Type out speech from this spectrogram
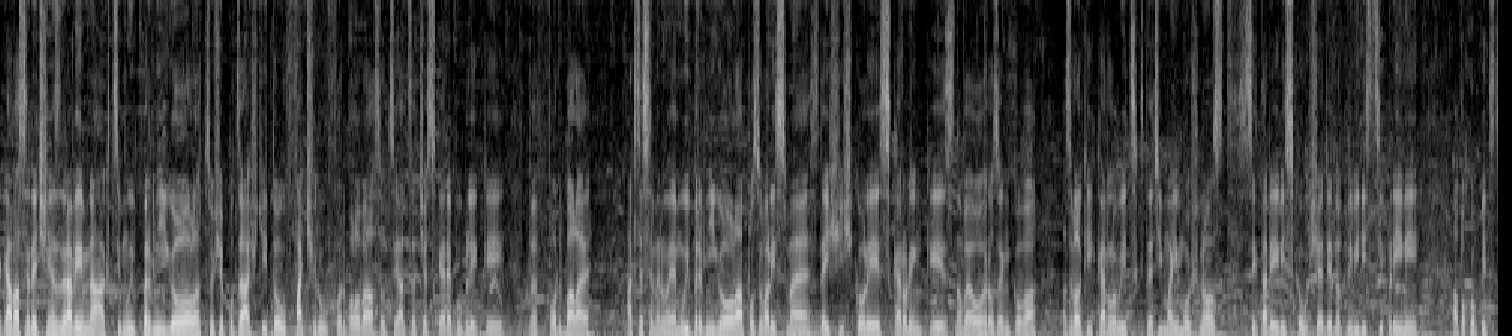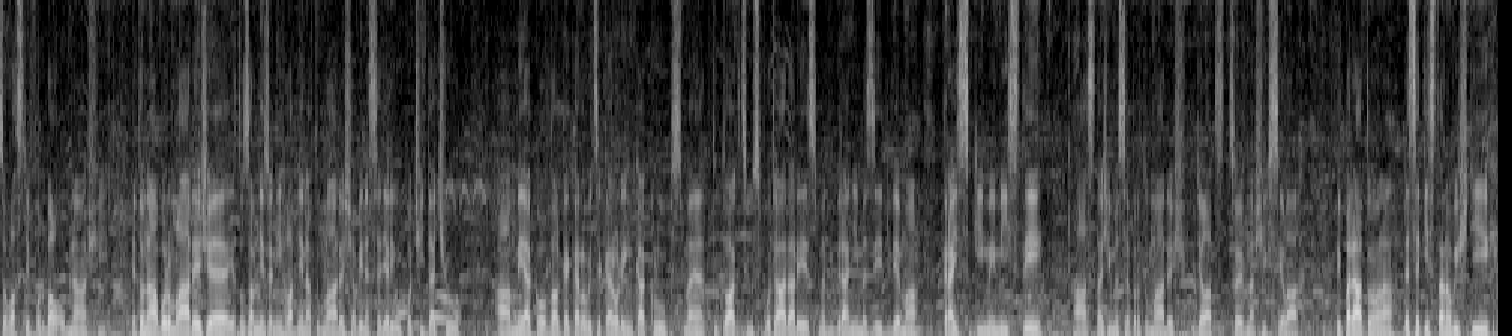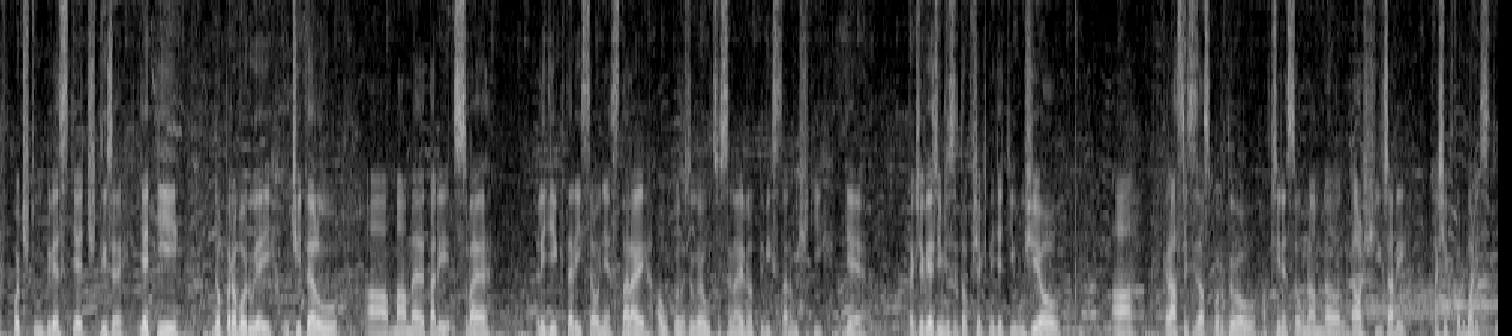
Tak já vás srdečně zdravím na akci Můj první gól, což je pod záštitou FAČRu, Fotbalové asociace České republiky ve fotbale. Akce se jmenuje Můj první gól a pozvali jsme zdejší školy z Karolinky, z Nového Hrozenkova a z Velkých Karlovic, kteří mají možnost si tady vyzkoušet jednotlivé disciplíny a pochopit, co vlastně fotbal obnáší. Je to nábor mládeže, je to zaměřený hlavně na tu mládež, aby neseděli u počítačů, a my jako Velké Karlovice Karolinka klub jsme tuto akci uspořádali, jsme vybraní mezi dvěma krajskými místy a snažíme se pro tu mládež udělat, co je v našich silách. Vypadá to na deseti stanovištích v počtu 204 dětí, doprovodu jejich učitelů a máme tady své lidi, kteří se o ně starají a ukazují, co se na jednotlivých stanovištích děje. Takže věřím, že si to všechny děti užijou a krásně si zasportují a přinesou nám do další řady našich fotbalistů.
